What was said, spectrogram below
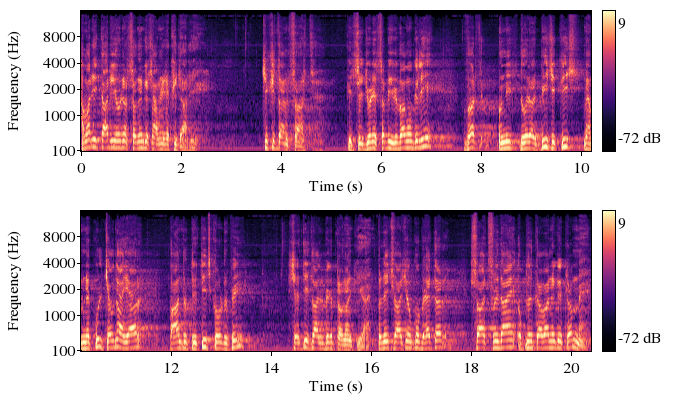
हमारी कार्य योजना सदन के सामने रखी जा रही है। चिकित्सा एवं स्वास्थ्य से जुड़े सभी विभागों के लिए वर्ष उन्नीस, दो हज़ार बीस, इक्कीस में हमने कुल चौदह हज़ार पाँच सौ तैंतीस करोड़ रुपये सैंतीस लाख रुपए का प्रावधान किया है। प्रदेशवासियों को बेहतर स्वास्थ्य सुविधाएँ उपलब्ध करवाने के क्रम में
